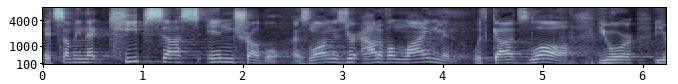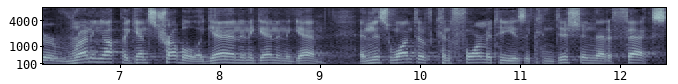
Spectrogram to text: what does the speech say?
It's something that keeps us in trouble. As long as you're out of alignment with God's law, you're, you're running up against trouble again and again and again. And this want of conformity is a condition that affects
